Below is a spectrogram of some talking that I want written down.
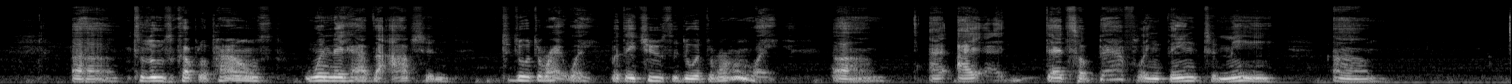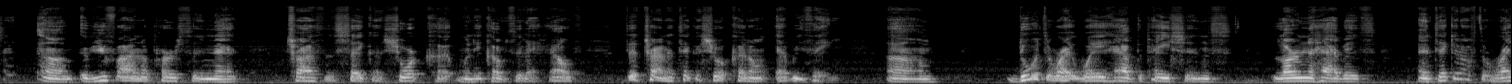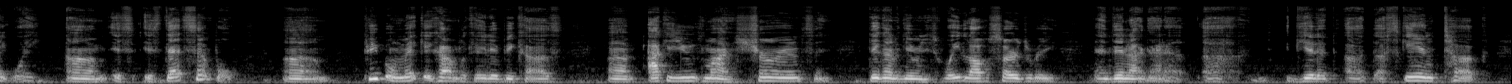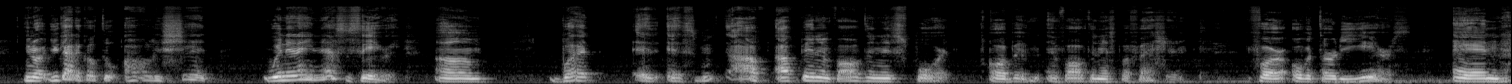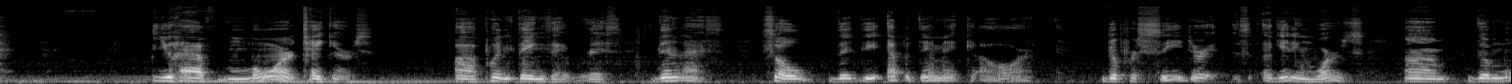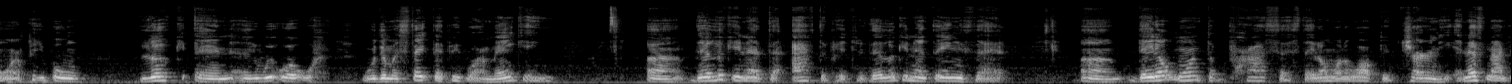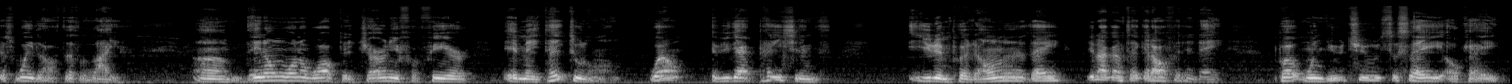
uh, to lose a couple of pounds when they have the option to do it the right way, but they choose to do it the wrong way. Um, I, I, that's a baffling thing to me. Um, um, if you find a person that tries to take a shortcut when it comes to their health, they're trying to take a shortcut on everything. Um, do it the right way, have the patience, learn the habits, and take it off the right way. Um, it's, it's that simple. Um, people make it complicated because um, I can use my insurance and they're going to give me this weight loss surgery, and then I got to uh, get a, a, a skin tuck. You know, you got to go through all this shit when it ain't necessary. Um, but it, it's I've, I've been involved in this sport or been involved in this profession for over 30 years. And you have more takers uh, putting things at risk than less. So the, the epidemic or the procedure is getting worse. Um, the more people look and, and we, well, the mistake that people are making uh, they're looking at the after picture. They're looking at things that um, they don't want the process. They don't want to walk the journey. And that's not just weight loss, that's life. Um, they don't want to walk the journey for fear it may take too long. Well, if you got patience, you didn't put it on in a day, you're not going to take it off in a day. But when you choose to say, okay,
